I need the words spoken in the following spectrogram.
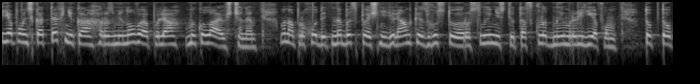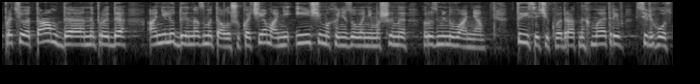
Японська техніка розміновує поля Миколаївщини. Вона проходить небезпечні ділянки з густою рослинністю та складним рельєфом. Тобто працює там, де не пройде ані людина з металошукачем, ані інші механізовані машини розмінування. Тисячі квадратних метрів сільгосп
